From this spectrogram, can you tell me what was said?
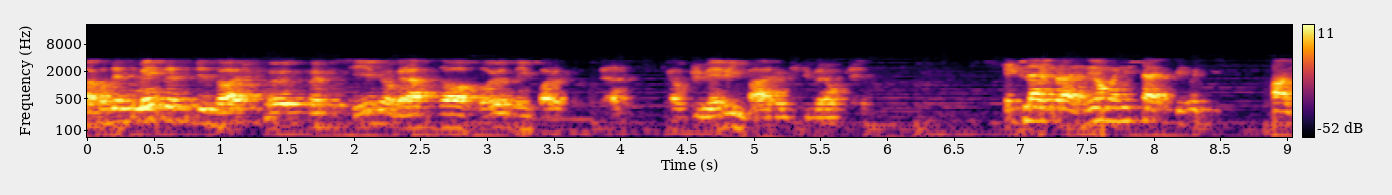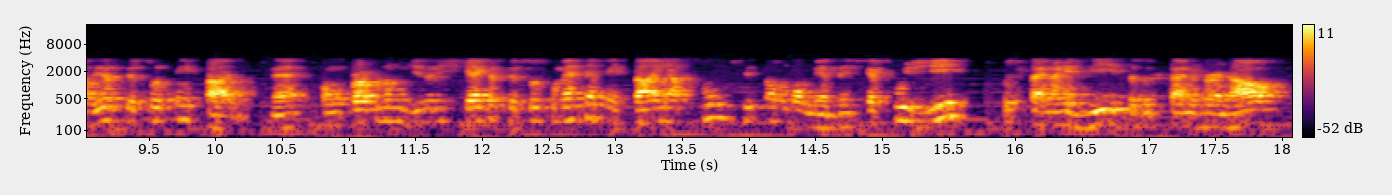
O acontecimento desse episódio foi, foi possível graças ao apoio do Empório Toscana, que é o primeiro embargo de Ribeirão Preto. Think Leve Brasil é uma iniciativa de fazer as pessoas pensarem, né? Como o próprio nome diz, a gente quer que as pessoas comecem a pensar em assuntos que estão no momento. A gente quer fugir do que sai na revista, do que sai no jornal.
